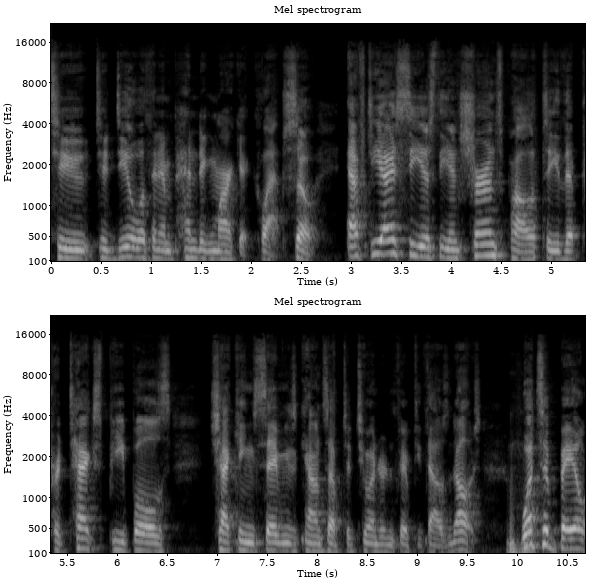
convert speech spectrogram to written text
to to deal with an impending market collapse. So FDIC is the insurance policy that protects people's checking savings accounts up to $250,000. Mm-hmm. What's a bail-in?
